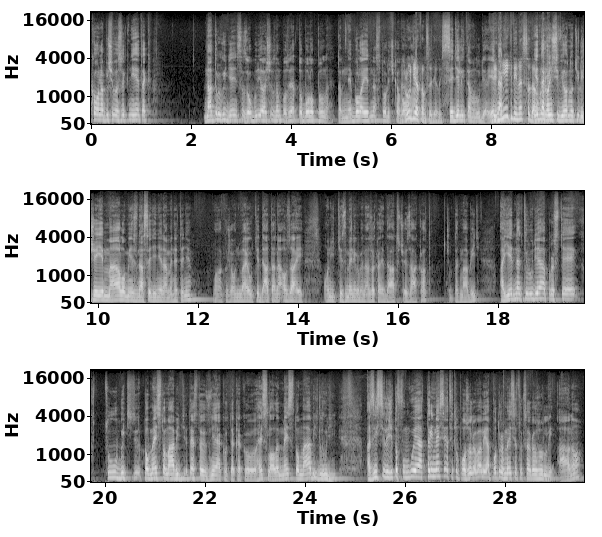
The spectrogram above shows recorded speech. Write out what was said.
ako ona píše vo svojej knihe, tak na druhý deň sa zobudila, ešte som pozrieť, to bolo plné. Tam nebola jedna stolička voľná. Ľudia tam sedeli. Sedeli tam ľudia. Jednak, nikdy nesedávali. Jednak oni si vyhodnotili, že je málo miest na sedenie na Manhattane No akože oni majú tie dáta naozaj, oni tie zmeny robia na základe dát, čo je základ, čo tak má byť. A jednak tí ľudia proste chcú byť, to mesto má byť, teraz to znie ako, tak ako heslo, ale mesto má byť ľudí. A zistili, že to funguje a tri mesiace to pozorovali a po troch mesiacoch sa rozhodli áno,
